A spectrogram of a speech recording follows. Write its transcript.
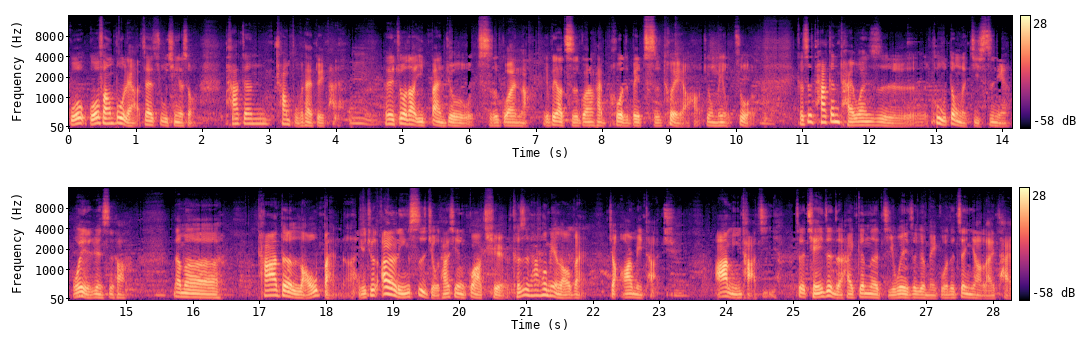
国国防部俩在驻青的时候，他跟川普不太对盘，嗯，所以做到一半就辞官了，也不叫辞官，还或者被辞退啊，哈，就没有做了。可是他跟台湾是互动了几十年，我也认识他，那么。他的老板呢，也就是二零四九，他现在挂 chair，可是他后面老板叫 Armitage，阿米塔吉。这前一阵子还跟了几位这个美国的政要来台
